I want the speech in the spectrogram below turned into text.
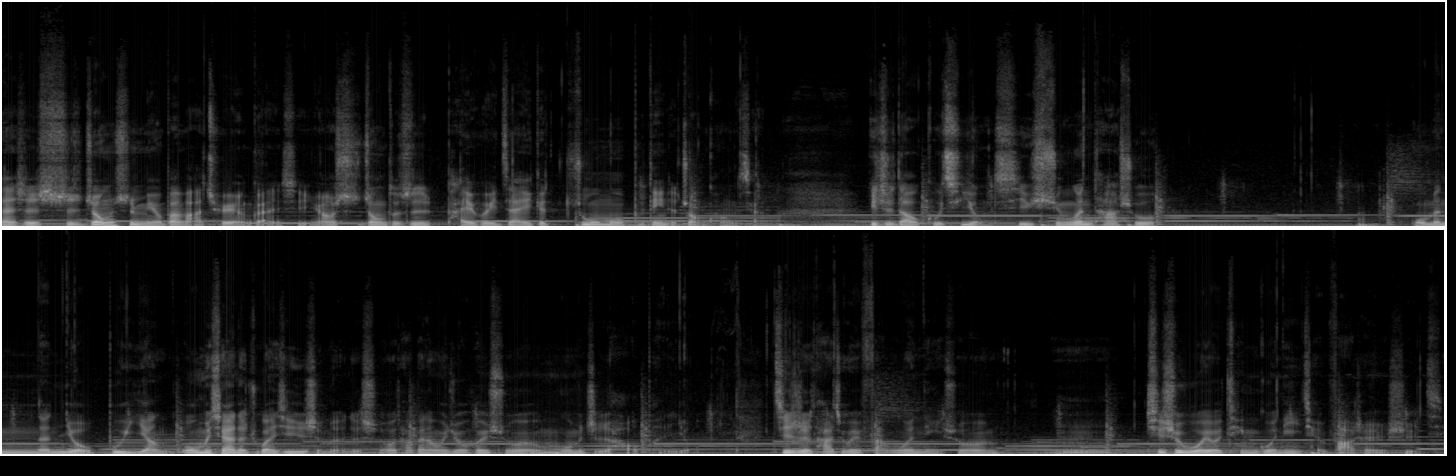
但是始终是没有办法确认关系，然后始终都是徘徊在一个捉摸不定的状况下，一直到鼓起勇气询问他说：“我们能有不一样？我们现在的关系是什么？”的时候，他可能会就会说：“我们只是好朋友。”接着他就会反问你说：“嗯，其实我有听过你以前发生的事情。”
